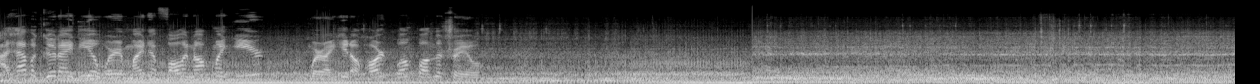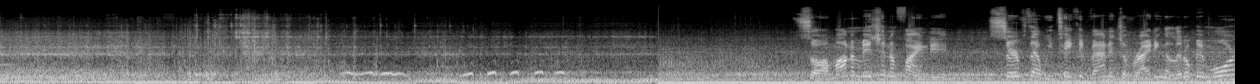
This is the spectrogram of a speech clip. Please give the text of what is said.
I have a good idea where it might have fallen off my gear, where I hit a hard bump on the trail. So I'm on a mission to find it. Serves that we take advantage of riding a little bit more,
